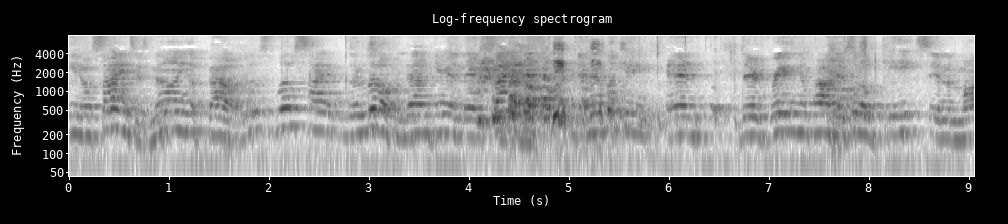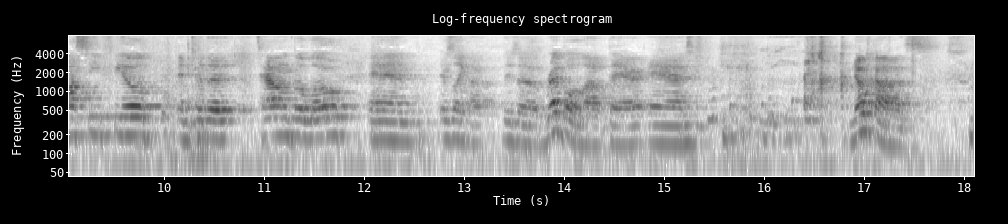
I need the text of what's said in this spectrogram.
you know scientists milling about. Little, little they're little from down here, and they're scientists, and they're looking, and they're grazing upon. There's little gates in the mossy field into the town below, and there's like a there's a rebel out there, and no cause.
